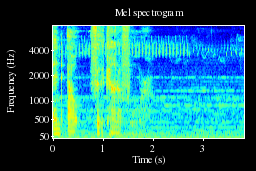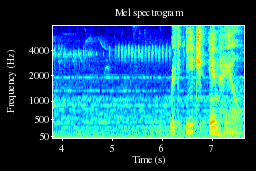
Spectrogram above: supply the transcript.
and out for the count of four. With each inhale,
